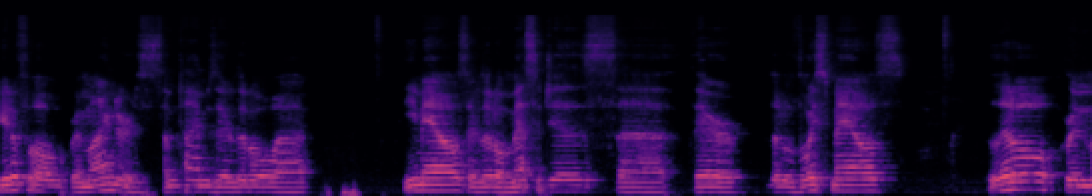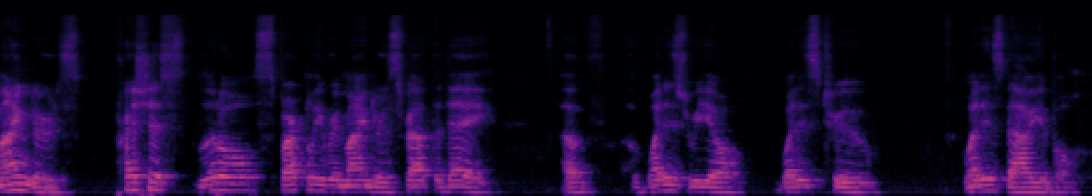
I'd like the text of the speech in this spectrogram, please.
beautiful reminders. Sometimes they're little uh, emails, they're little messages, uh, they're little voicemails, little reminders precious little sparkly reminders throughout the day of, of what is real, what is true, what is valuable,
